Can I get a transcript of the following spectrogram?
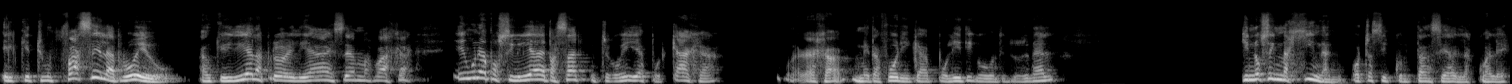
el que triunfase el apruebo, aunque hoy día las probabilidades sean más bajas, es una posibilidad de pasar, entre comillas, por caja, una caja metafórica, político-constitucional, que no se imaginan otras circunstancias en las cuales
